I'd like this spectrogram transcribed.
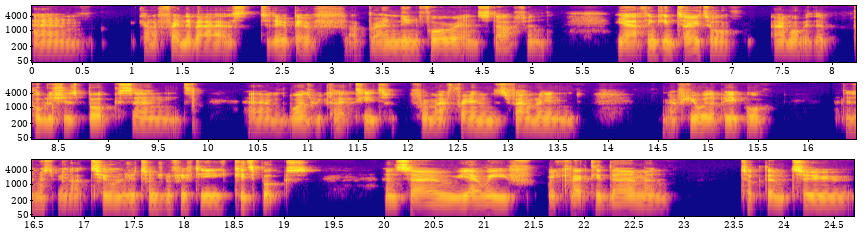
um, got a friend of ours to do a bit of like branding for it and stuff, and yeah, I think in total, and um, what with the publishers' books and um, ones we collected from our friends, family, and a few other people, there must have been like 200, 250 kids' books. And so, yeah, we've we collected them and took them to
